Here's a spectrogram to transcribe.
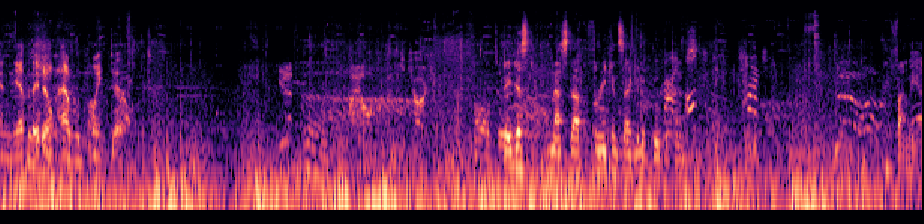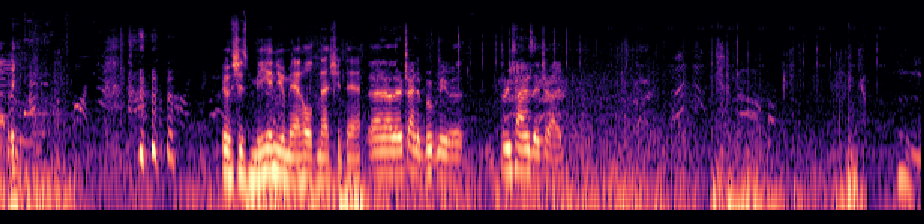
And yet they don't have the point yet. They just messed up three consecutive boop attempts. They finally got me. It was just me and you, man, holding that shit down. I know they're trying to boot me, but three times they tried. Hmm.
